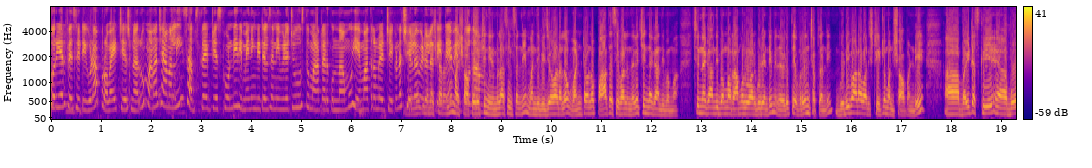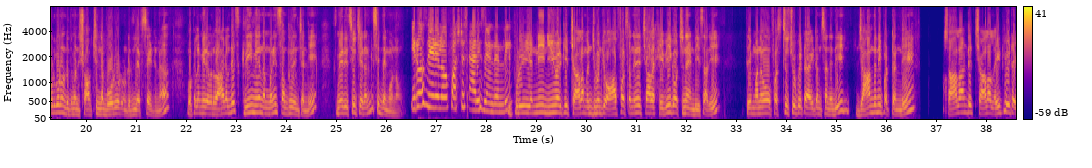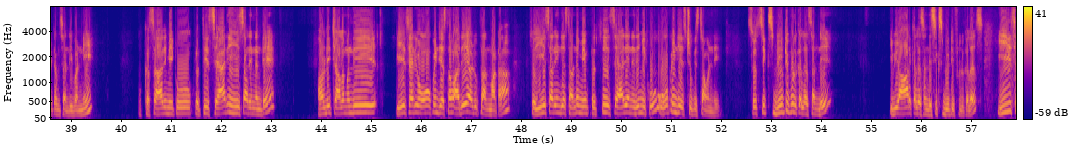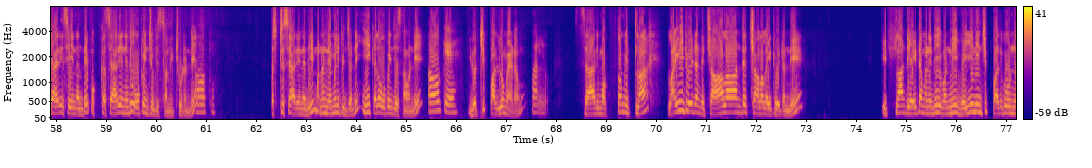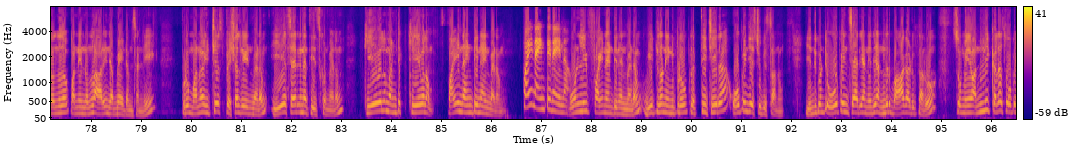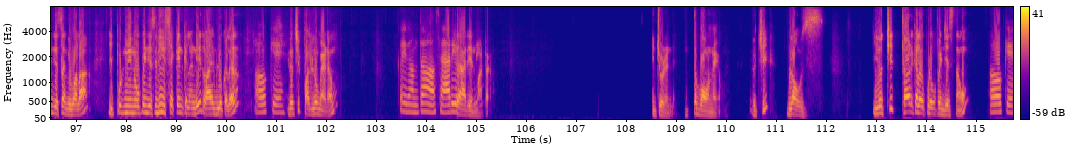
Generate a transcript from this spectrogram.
Courier facility కూడా provide చేస్తున్నారు. మన ఛానల్ని సబ్స్క్రైబ్ చేసుకోండి. రిమైనింగ్ డీటెయిల్స్ అన్ని వీడియో చూస్తూ మాట్లాడుకుందాము. ఏమాత్రం లేట్ చేయకుండా చెలో వీడియోలోకి అయితే. మా షాప్ వచ్చి నిర్మలా సిల్స్ అండి. మంది విజయవాడలో వన్ టౌన్లో పాత శివాలయం దగ్గర చిన్న గాంధీ బొమ్మ చిన్న గాంధీ బొమ్మ రాముల వారి గుడి అంటే మీరు అడిగితే ఎవరైనా చెప్తండి గుడివాడ వారి స్ట్రీట్లో మన షాప్ అండి. ఆ, బయట స్క్రీన్ బోర్డు కూడా ఉంటుంది మన షాప్. చిన్న బోర్డు కూడా ఉంటుంది లెఫ్ట్ సైడ్ ఒకవేళ మీరు ఎవరు రాగలంటే స్క్రీన్ మీద నంబర్ని సంప్రదించండి. మీరు రిసీవ్ చేయడానికి సిద్ధంగా ఉన్నాం. ఈ రోజు వీడియోలో ఫస్ట్ శారీస్ ఏంటండి? ఇప్పుడు ఇవన్నీ న్యూ ఇయర్కి చాలా చాలా మంచి మంచి ఆఫర్స్ అనేది చాలా హెవీగా వచ్చినాయండి ఈసారి. అయితే మనం ఫస్ట్ చూపెట్టే ఐటమ్స్ అనేది జాందని పట్టండి చాలా అంటే చాలా లైట్ వెయిట్ ఐటమ్స్ అండి ఇవన్నీ. ఒక్కసారి మీకు ప్రతి శారీ ఈసారి ఏంటంటే ఆల్రెడీ చాలామంది ఏ శారీ ఓపెన్ చేస్తామో అదే అడుగుతాం అనమాట సో ఈసారి ఏం చేస్తామంటే మేము ప్రతి శారీ అనేది మీకు ఓపెన్ చేసి చూపిస్తామండి. సో సిక్స్ బ్యూటిఫుల్ కలర్స్ అండి. ఇవి ఆరు కలర్స్ అండి సిక్స్ బ్యూటిఫుల్ కలర్స్ ఈ శారీస్ ఏంటంటే ఒక్క శారీ అనేది ఓపెన్ చూపిస్తాను మీకు చూడండి. ఓకే. ఫస్ట్ శారీ అనేది మనం నెమలిపించండి ఈ కలర్ ఓపెన్ చేస్తామండి. ఓకే. ఇది వచ్చి పళ్ళు మేడం. పళ్ళు. శారీ మొత్తం ఇట్లా లైట్ వెయిట్ అండి చాలా అంటే చాలా లైట్ వెయిట్ అండి. ఇట్లాంటి ఐటమ్ అనేది ఇవన్నీ వెయ్యి నుంచి పదకొండు వందలు పన్నెండు వందలు ఆరేంజ్ అమ్మే ఐటమ్స్ అండి. ఇప్పుడు మనం ఇచ్చే స్పెషల్ రేట్ మేడం ఏ శారీనా తీసుకోండి మేడం. కేవలం అంటే కేవలం five ninety nine madam. Five ninety nine? Only five ninety nine madam. వీటిలో నేను ఇప్పుడు ప్రతి చీర ఓపెన్ చేసి చూపిస్తాను. ఎందుకంటే ఓపెన్ శారీ అనేది అందరూ బాగా అడుగుతున్నారు సో మేము అన్ని కలర్స్ ఓపెన్ చేస్తాను ఇవాళ. ఇప్పుడు నేను ఓపెన్ చేసేది ఈ సెకండ్ కలర్ అండి రాయల్ బ్లూ కలర్. ఓకే. ఇది వచ్చి పళ్ళు మేడం. ఇదంతా శారీ శారీ అన్నమాట. ఇది చూడండి ఎంత బాగున్నాయో. ఇది వచ్చి బ్లౌజ్. ఇది వచ్చి థర్డ్ కలర్ ఇప్పుడు ఓపెన్ చేస్తున్నాము. ఓకే.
